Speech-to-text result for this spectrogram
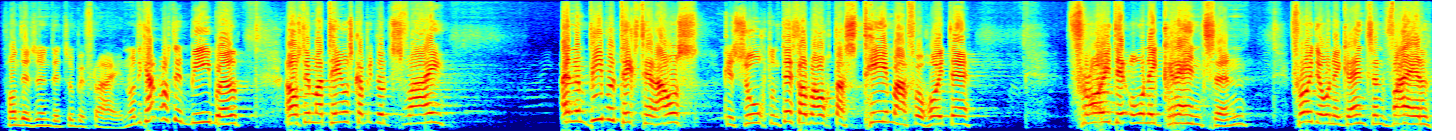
von der Sünde zu befreien. Und ich habe aus der Bibel, aus dem Matthäus Kapitel 2, einen Bibeltext herausgesucht und deshalb auch das Thema für heute, Freude ohne Grenzen. Freude ohne Grenzen, weil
